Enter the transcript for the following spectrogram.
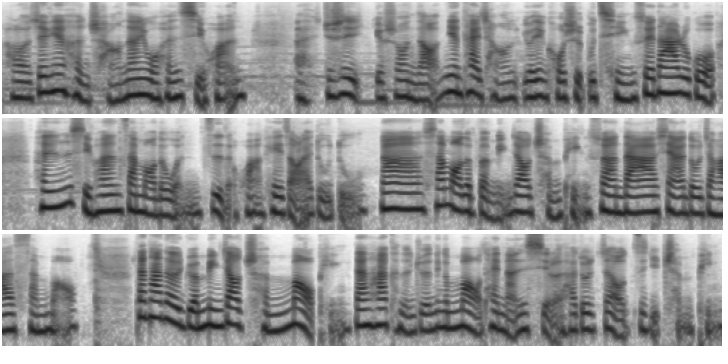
好了，这篇很长，但因为我很喜欢，哎，就是有时候你知道念太长有点口齿不清，所以大家如果很喜欢三毛的文字的话，可以找来读读。那三毛的本名叫陈平，虽然大家现在都叫他三毛，但他的原名叫陈茂平，但他可能觉得那个茂太难写了，他就叫自己陈平，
